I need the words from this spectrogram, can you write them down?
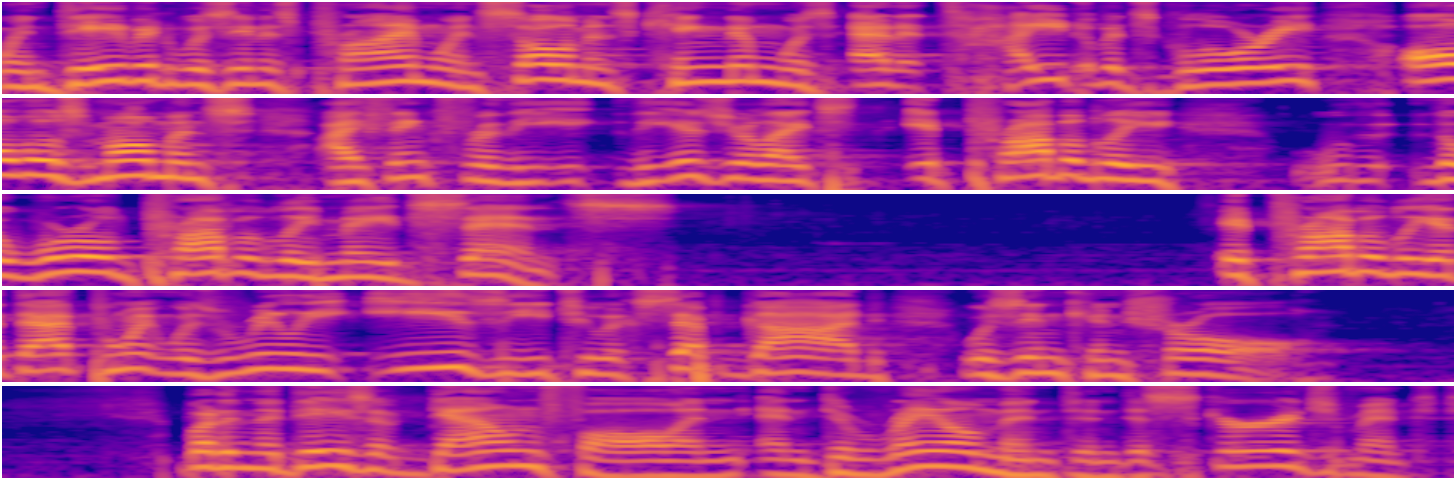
when David was in his prime, when Solomon's kingdom was at its height of its glory. All those moments, I think, for the, the Israelites, it probably the world probably made sense. It probably at that point was really easy to accept God was in control. But in the days of downfall and, and derailment and discouragement,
